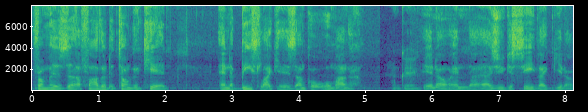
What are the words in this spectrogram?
from his uh, father, the Tonga kid, and a beast like his uncle Umaga. Okay. You know, and uh, as you can see, like you know,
